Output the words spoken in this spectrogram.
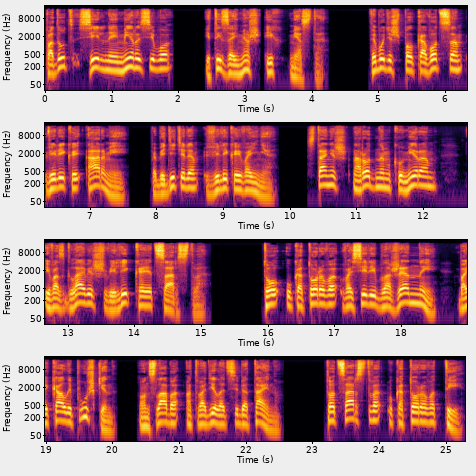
падут сильные мира сего, и ты займешь их место. Ты будешь полководцем великой армии, победителем в великой войне. Станешь народным кумиром и возглавишь великое царство. То, у которого Василий Блаженный, Байкал и Пушкин, он слабо отводил от себя тайну. То царство, у которого ты.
